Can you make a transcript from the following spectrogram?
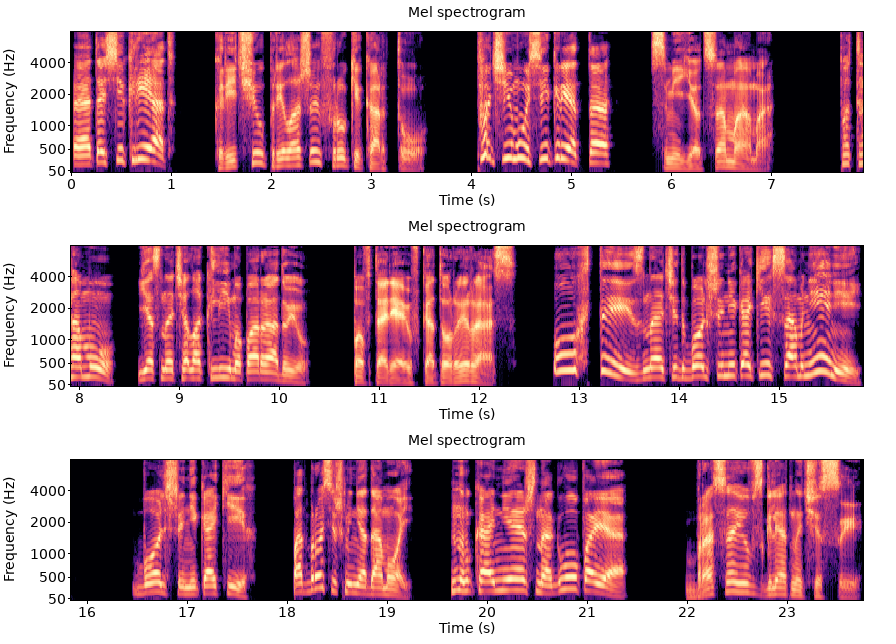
Это секрет!» Кричу, приложив руки к рту. «Почему секрет-то?» Смеется мама. «Потому. Я сначала Клима порадую». Повторяю в который раз. «Ух ты, значит, больше никаких сомнений?» «Больше никаких. Подбросишь меня домой?» «Ну, конечно, глупая!» Бросаю взгляд на часы.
